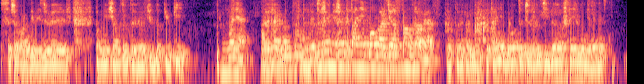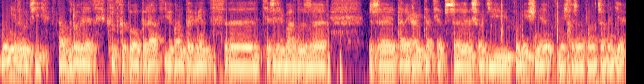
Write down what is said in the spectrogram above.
słyszał pan kiedyś, żeby po miesiącu ktoś wrócił do piłki? No nie, ale tak w dużej mierze pytanie było bardziej o stan zdrowia. No to pytanie było to, czy wróci do, w tej rundzie, tak więc no nie wróci. Stan zdrowia jest krótko po operacji, pan, tak więc e, cieszę się bardzo, że, że ta rehabilitacja przechodzi pomyślnie. Myślę, że na pewno trzeba będzie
